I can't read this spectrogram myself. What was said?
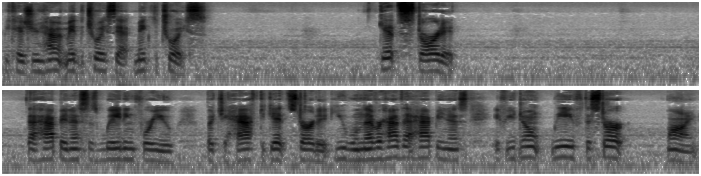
because you haven't made the choice yet. Make the choice. Get started. That happiness is waiting for you, but you have to get started. You will never have that happiness if you don't leave the start line.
